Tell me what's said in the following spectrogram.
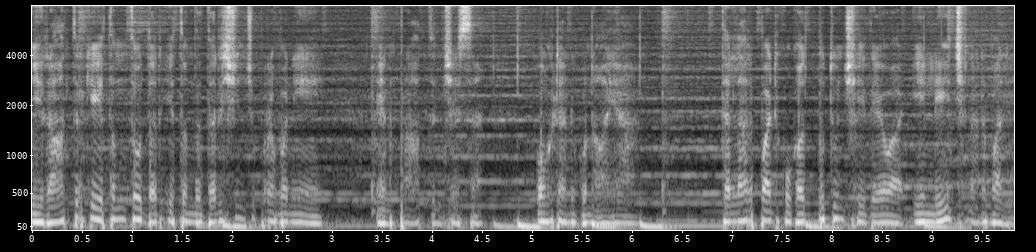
ఈ రాత్రికి ఇతనితో దర్ ఇతను దర్శించు ప్రభని నేను ప్రార్థన చేశాను ఒకటి అనుకున్నాయా తెల్లారిపాటికి ఒక అద్భుతం చేయదేవా ఈ లేచి నడవాలి.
